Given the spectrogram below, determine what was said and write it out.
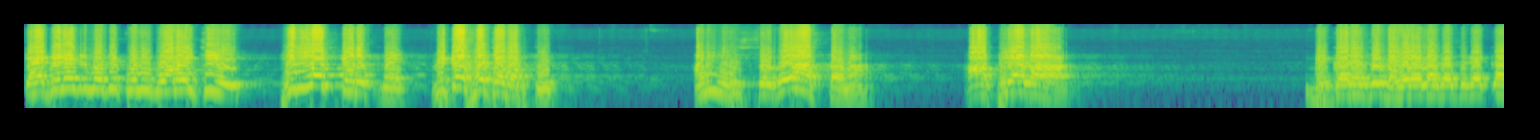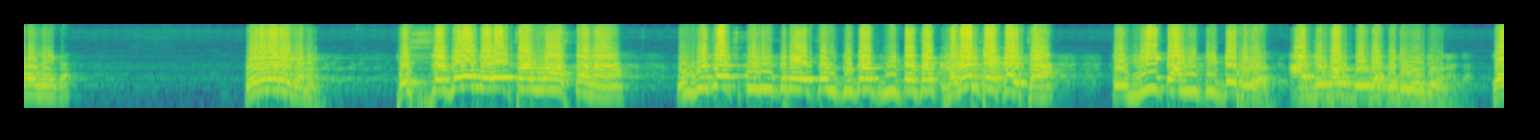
कॅबिनेटमध्ये कोणी बोलायची? हिंमत करत नाही विकासाच्या बाबतीत. आणि हे सगळं असताना आपल्याला भिकाऱ्याचं ढवळा लागायचं काही कारण आहे का? बरोबर आहे का नाही? हे सगळं बरं चाललं असताना उगच कुणीतरी याचं दुधात मिठाचा खडा टाकायचा ते मीठ आणि ती डबरं अजिबात दुधाकडे येऊ देऊ नका. ह्या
